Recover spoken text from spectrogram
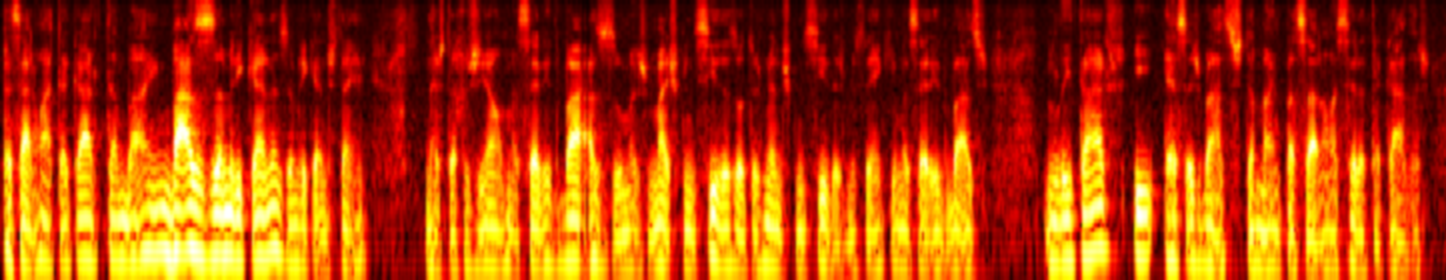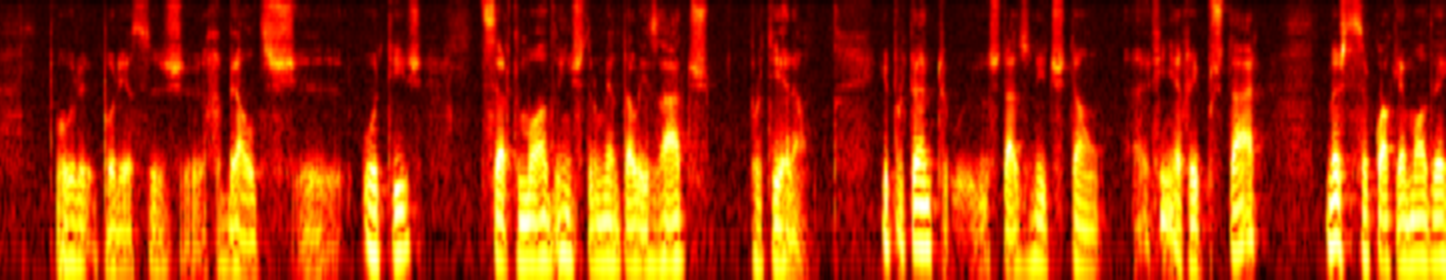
passaram a atacar também bases americanas. Os americanos têm nesta região uma série de bases, umas mais conhecidas, outras menos conhecidas, mas têm aqui uma série de bases militares e essas bases também passaram a ser atacadas por, por esses rebeldes uh, úteis de certo modo, instrumentalizados por Teherão. E, portanto, os Estados Unidos estão, enfim, a repostar, mas de qualquer modo é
